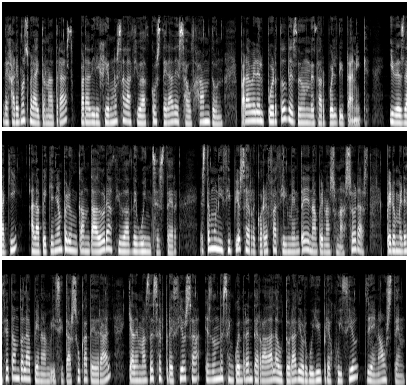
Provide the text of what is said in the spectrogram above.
Dejaremos Brighton atrás para dirigirnos a la ciudad costera de Southampton para ver el puerto desde donde zarpó el Titanic y desde aquí a la pequeña pero encantadora ciudad de Winchester, este municipio se recorre fácilmente en apenas unas horas, pero merece tanto la pena visitar su catedral, que además de ser preciosa, es donde se encuentra enterrada la autora de Orgullo y Prejuicio, Jane Austen,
